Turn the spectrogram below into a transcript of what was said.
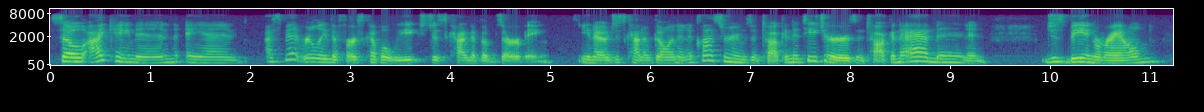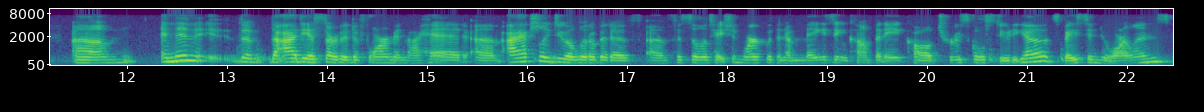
So I came in and I spent really the first couple weeks just kind of observing, you know, just kind of going into classrooms and talking to teachers and talking to admin and just being around. Um, and then the the idea started to form in my head. Um, I actually do a little bit of um, facilitation work with an amazing company called True School Studio. It's based in New Orleans,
